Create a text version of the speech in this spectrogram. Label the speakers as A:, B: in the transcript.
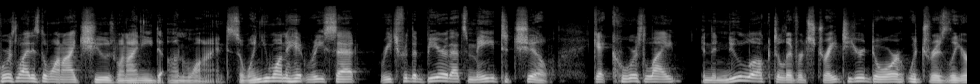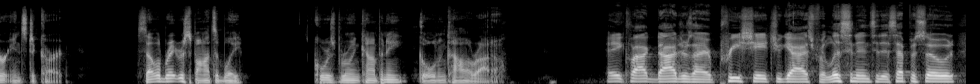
A: Coors Light is the one I choose when I need to unwind. So when you want to hit reset, reach for the beer that's made to chill. Get Coors Light in the new look delivered straight to your door with Drizly or Instacart. Celebrate responsibly. Coors Brewing Company, Golden, Colorado.
B: Hey, Clock Dodgers, I appreciate you guys for listening to this episode.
